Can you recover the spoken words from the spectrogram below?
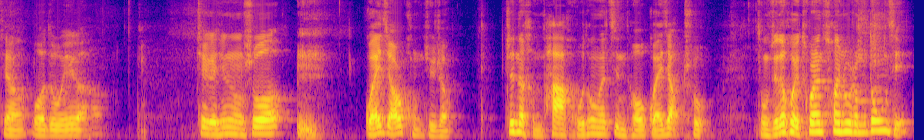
行，我读一个啊。这个听众说，拐角恐惧症，真的很怕胡同的尽头拐角处，总觉得会突然窜出什么东西。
